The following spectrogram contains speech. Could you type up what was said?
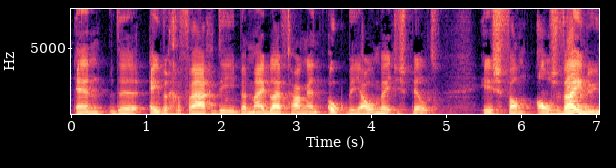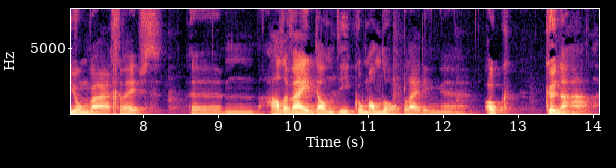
En de eeuwige vraag die bij mij blijft hangen en ook bij jou een beetje speelt, is van als wij nu jong waren geweest, uh, hadden wij dan die commandoopleiding uh, ook kunnen halen.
